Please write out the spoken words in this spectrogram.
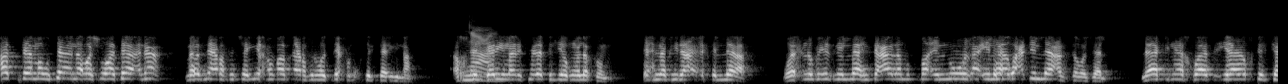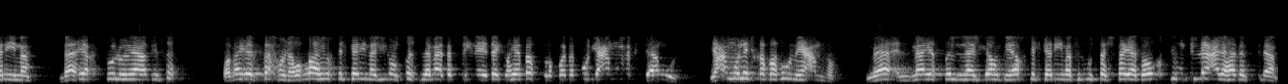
حتى موتانا وشهدائنا ما بنعرف نشيعهم ما بنعرف نودعهم. أختي الكريمة. أختي نعم. الكريمة رساله اليوم لكم إحنا في رعايه الله. ونحن بإذن الله تعالى مطمئنون إلى وعد الله عز وجل. لكن يا أخوات يا أختي الكريمة ما يقتلنا بصدق وما يذبحنا. والله يا أختي الكريمة اليوم طفلة ماتت بين يديك وهي تصرخ وتقول يا عمو ما بدي أموت. يا عمو ليش قصفونا يا عمو؟ ما ما يصلنا اليوم يا أختي الكريمة في المستشفيات. وأقسم بالله على هذا الكلام.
